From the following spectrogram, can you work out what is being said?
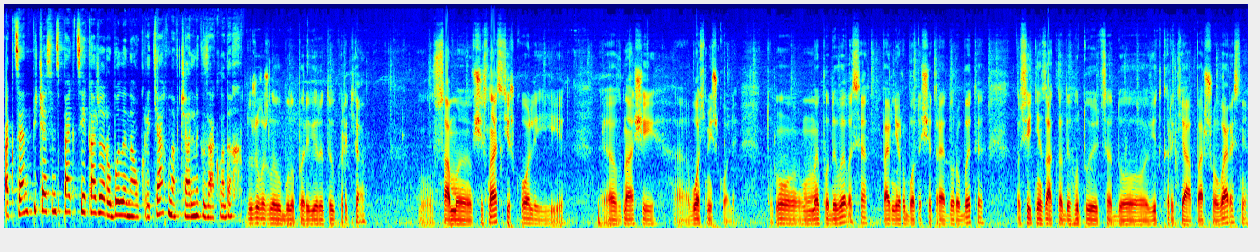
Акцент під час інспекції каже, робили на укриттях в навчальних закладах. Дуже важливо було перевірити укриття саме в 16-й школі і е, в нашій 8-й школі. Тому ми подивилися, певні роботи ще треба доробити. Освітні заклади готуються до відкриття 1 вересня,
